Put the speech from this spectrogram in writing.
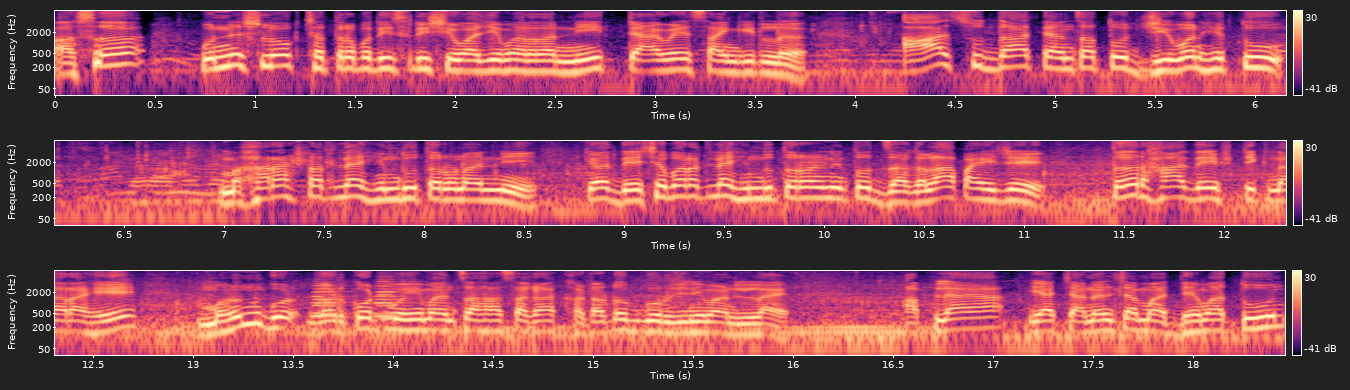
असं पुण्यश्लोक छत्रपती श्री शिवाजी महाराजांनी त्यावेळेस सांगितलं. आजसुद्धा त्यांचा तो जीवन हेतू महाराष्ट्रातल्या हिंदू तरुणांनी किंवा देशभरातल्या हिंदू तरुणांनी तो जगला पाहिजे तर हा देश टिकणार आहे म्हणून गो गडकोट मोहिमांचा हा सगळा खटाटोप गुरुजींनी मांडलेला आहे. आपल्या या चॅनलच्या माध्यमातून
